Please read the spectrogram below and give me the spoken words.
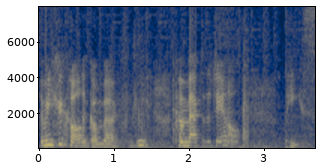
I mean, you could call it comeback. Come back to the channel. Peace.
